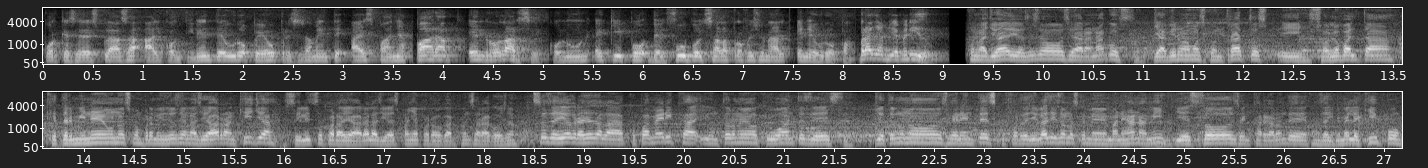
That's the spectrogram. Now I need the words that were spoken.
porque se desplaza al continente europeo, precisamente a España, para enrolarse con un equipo del fútbol sala profesional en Europa. Brian, bienvenido. Con la ayuda de Dios eso se hará en agosto. Ya firmamos contratos y solo falta que termine unos compromisos en la ciudad de Barranquilla. Estoy listo para llegar a la ciudad de España para jugar con Zaragoza. Esto se dio gracias a la Copa América y un torneo que hubo antes de este. Yo tengo unos gerentes que por decirlo así son los que me manejan a mí y estos se encargaron de conseguirme el equipo.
